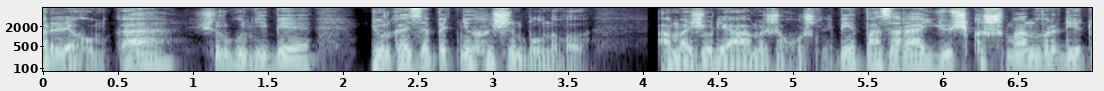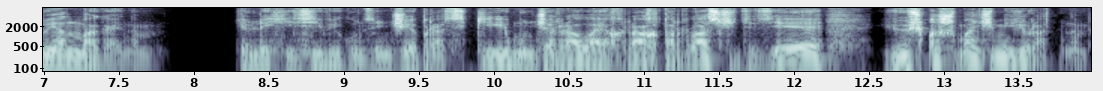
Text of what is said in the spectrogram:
Пірре хумка, шүргунебе, юркайза пәтне хышын бұлнывыл. Ама жүре амыжы пазара юш кышман вырди туян магайным. Келі хизиви күнзінче праски, мұнчара лайхрах тарлас читезе, юш кышман жеме юратным.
